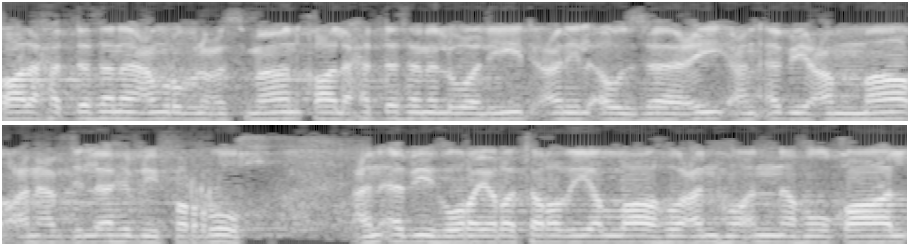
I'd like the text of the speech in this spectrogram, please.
قال حدثنا عمرو بن عثمان قال حدثنا الوليد عن الأوزاعي عن أبي عمار عن عبد الله بن فروخ عن أبي هريرة رضي الله عنه أنه قال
